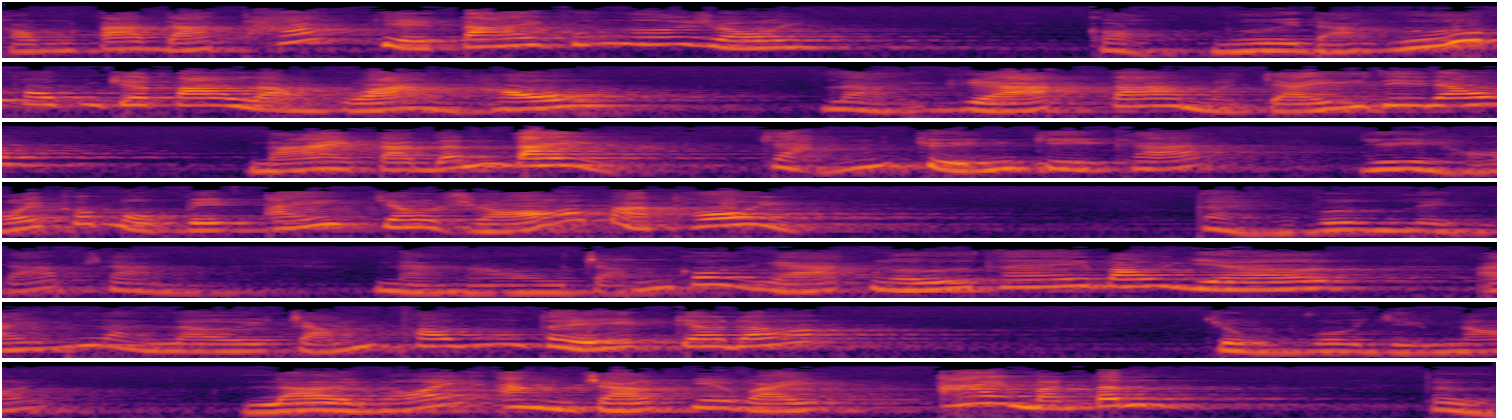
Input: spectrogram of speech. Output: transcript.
không ta đã thác về tay của ngươi rồi. Còn ngươi đã hứa phong cho ta làm hoàng hậu, Lại gạt ta mà chạy đi đâu? Nay ta đến đây, Chẳng chuyện gì khác, Duy hỏi có một việc ấy cho rõ mà thôi. Tề vương liền đáp rằng, Nào trẫm có gạt ngự thế bao giờ, Ấy là lời trẫm phong thiệt cho đó. Trùng vô diệm nói, Lời nói ăn trợt như vậy, Ai mà tin? Từ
